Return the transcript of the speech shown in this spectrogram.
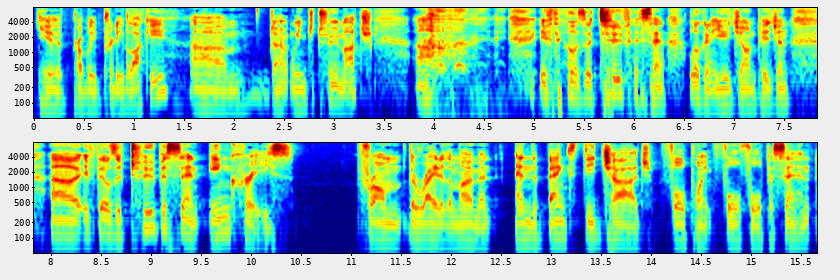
you're probably pretty lucky. Um, don't whinge too much. Uh, if there was a 2%, looking at you, John Pidgeon, uh, if there was a 2% increase from the rate at the moment and the banks did charge 4.44%,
